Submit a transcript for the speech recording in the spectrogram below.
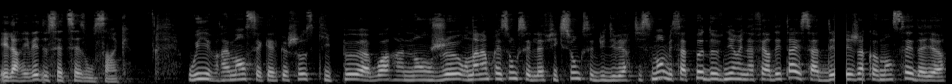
et l'arrivée de cette saison 5. Oui, vraiment, c'est quelque chose qui peut avoir un enjeu. On a l'impression que c'est de la fiction, que c'est du divertissement, mais ça peut devenir une affaire d'État et ça a déjà commencé d'ailleurs.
